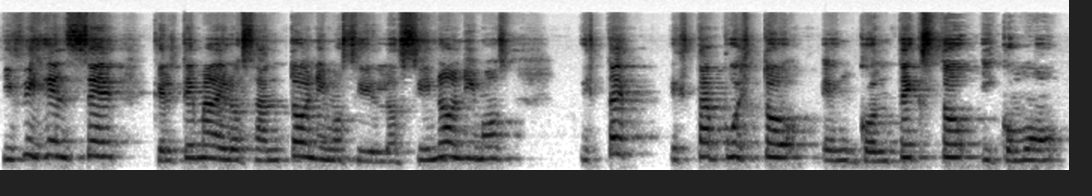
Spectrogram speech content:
Y fíjense que el tema de los antónimos y de los sinónimos está, está puesto en contexto y como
